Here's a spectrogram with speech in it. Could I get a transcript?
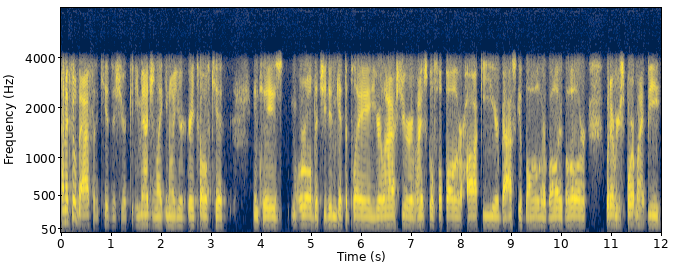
and I feel bad for the kids this year. Could you imagine, like, you know, you're a grade 12 kid in today's world that you didn't get to play your last year of high school football or hockey or basketball or volleyball or whatever your sport might be.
